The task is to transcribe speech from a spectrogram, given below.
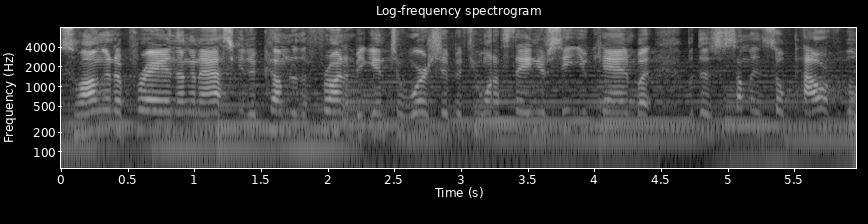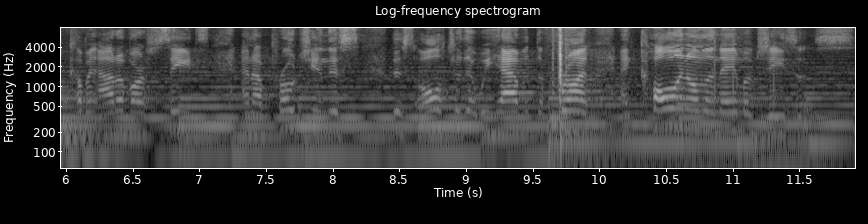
So I'm going to pray and I'm going to ask you to come to the front and begin to worship. If you want to stay in your seat, you can, but, but there's something so powerful coming out of our seats and approaching this, this altar that we have at the front and calling on the name of Jesus.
